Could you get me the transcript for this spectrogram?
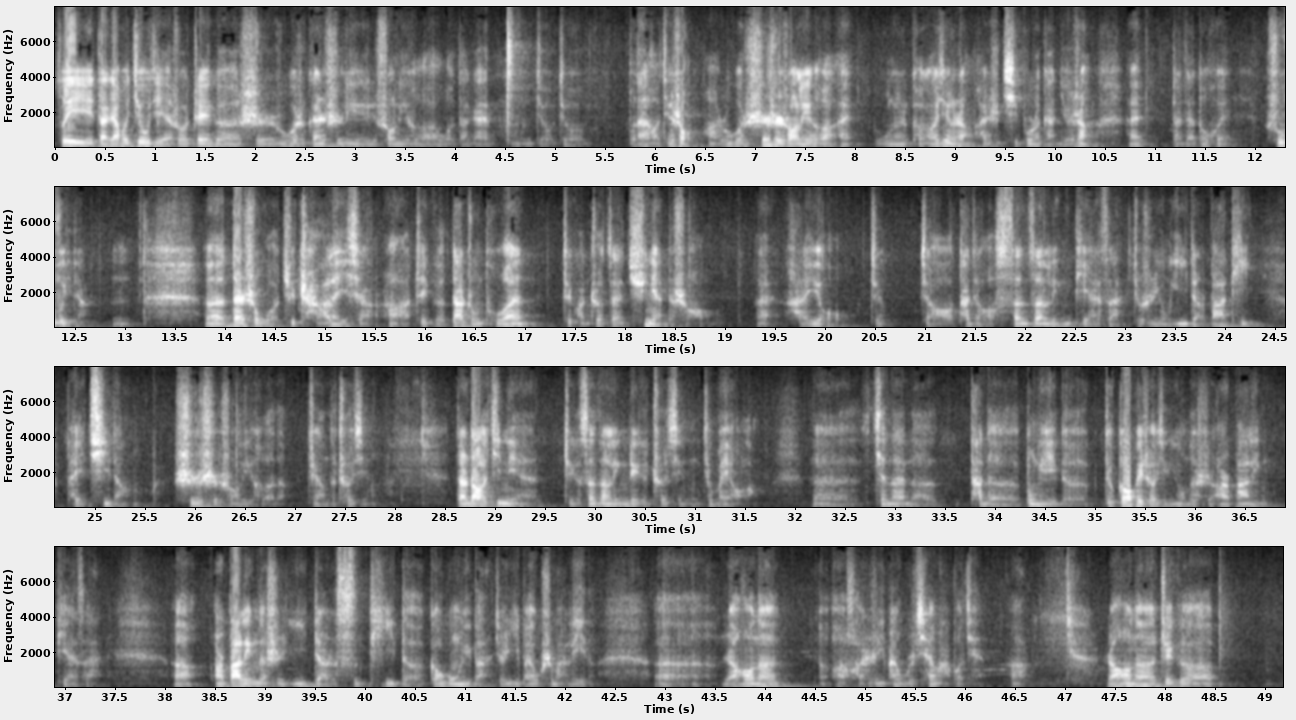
所以大家会纠结说这个是如果是干式离双离合，我大概嗯就就不太好接受啊，如果是湿式双离合，哎，无论是可靠性上还是起步的感觉上，哎，大家都会舒服一点，嗯，呃，但是我去查了一下啊，这个大众途安这款车在去年的时候。哎，还有这叫它叫三三零 TSI，就是用 1.8T 配七档湿式双离合的这样的车型。但是到了今年，这个三三零这个车型就没有了。呃，现在呢，它的动力的就高配车型用的是二八零 TSI，啊，二八零呢是一点四 T 的高功率版，就是一百五十马力的，呃，然后呢，啊，好像是一百五十千瓦，抱歉啊，然后呢，这个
